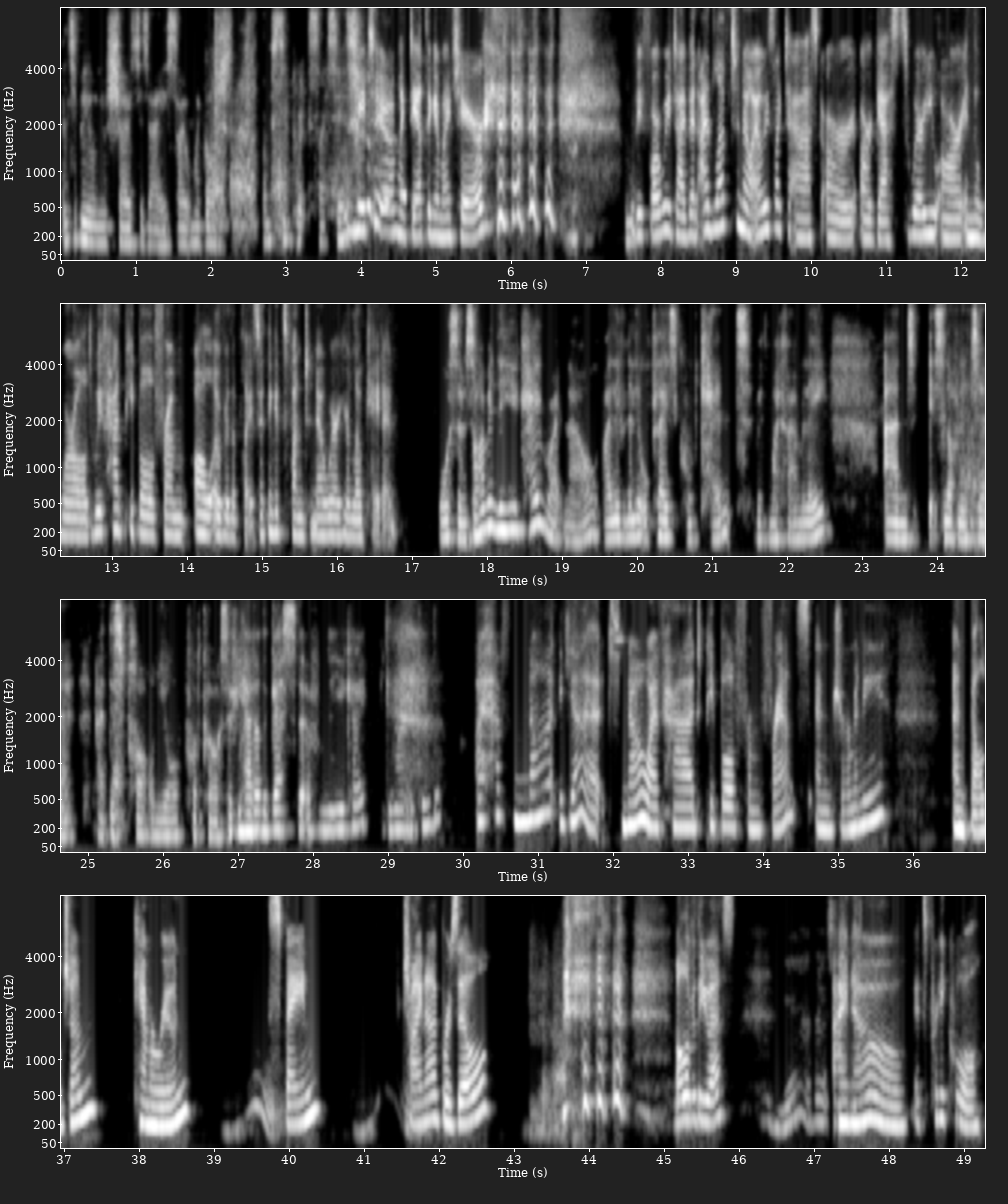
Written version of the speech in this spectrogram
and to be on your show today. So, oh my gosh, I'm super excited. Me too. I'm like dancing in my chair. Um, before we dive in, I'd love to know. I always like to ask our our guests where you are in the world. We've had people from all over the place. I think it's fun to know where you're located. Awesome. So I'm in the UK right now. I live in a little place called Kent with my family. And it's lovely to add this part on your podcast. Have you had other guests that are from the UK, United Kingdom? I have not yet. No, I've had people from France and Germany and Belgium, Cameroon, Ooh. Spain, China, mm-hmm. Brazil, all over the US. Yeah, I know. It's pretty cool.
